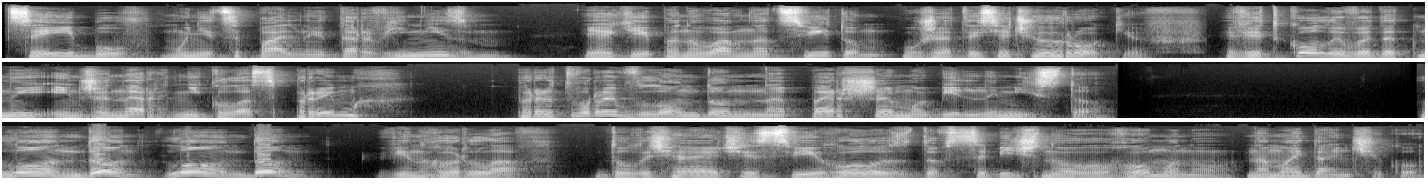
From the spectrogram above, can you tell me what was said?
Це і був муніципальний дарвінізм, який панував над світом уже тисячу років, відколи видатний інженер Ніколас Примх перетворив Лондон на перше мобільне місто. Лондон, Лондон! Він горлав, долучаючи свій голос до всебічного гомону на майданчику.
